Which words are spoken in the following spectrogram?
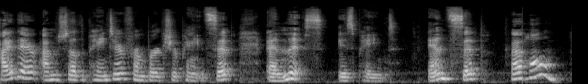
Hi there, I'm Michelle the Painter from Berkshire Paint & Sip, and this is Paint and Sip at Home.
